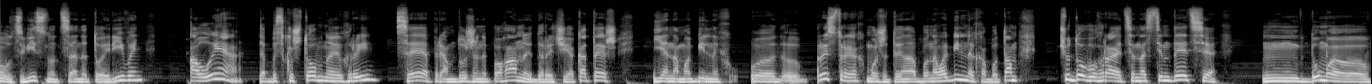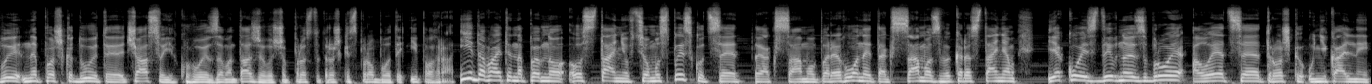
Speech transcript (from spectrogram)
Ну, звісно, це не той рівень. Але для безкоштовної гри це прям дуже непогано. І, до речі, яка теж є на мобільних е, е, пристроях, можете або на мобільних, або там чудово грається на Steam Deck. Думаю, ви не пошкодуєте часу, якого ви завантажили, щоб просто трошки спробувати і пограти. І давайте, напевно, останню в цьому списку це так само перегони, так само з використанням якоїсь дивної зброї, але це трошки унікальний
